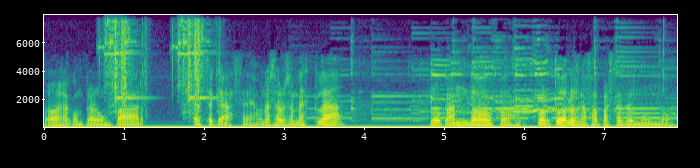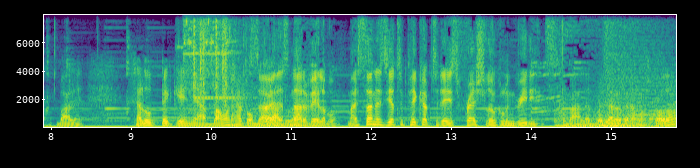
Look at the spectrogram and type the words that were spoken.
Vamos a comprar un par. ¿Este qué hace? Una sabrosa mezcla provocando por, todos los gafapastas del mundo. Vale. Salud pequeña, vamos a comprarlo. available. My son has yet to pick up today's fresh local ingredients. Vale, pues ya lo tenemos todo.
